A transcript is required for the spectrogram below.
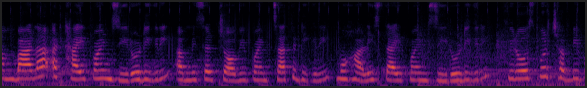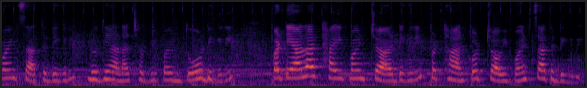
Ambala 28.0 degree, Amritsar 24.7 degree, Mohali 27.0 degree, Firozpur 26.7 degree, Ludhiana 26.2 degree, Patiala 28.4 degree, Pathankot 24.7 degree.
